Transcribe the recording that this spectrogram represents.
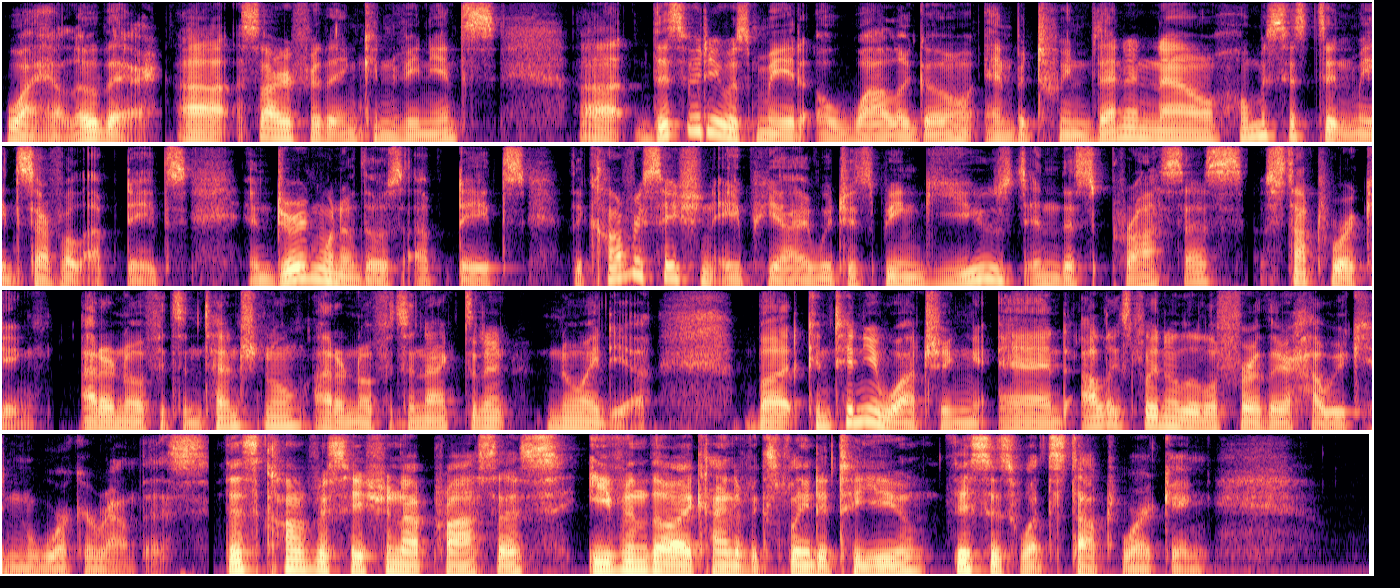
why, hello there. Uh, sorry for the inconvenience. Uh, this video was made a while ago, and between then and now, Home Assistant made several updates, and during one of those updates, the Conversation API, which is being used in this process, stopped working. I don't know if it's intentional, I don't know if it's an accident, no idea. But continue watching, and I'll explain a little further how we can work around this. This conversation process, even though I kind of explained it to you, this is what stopped working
